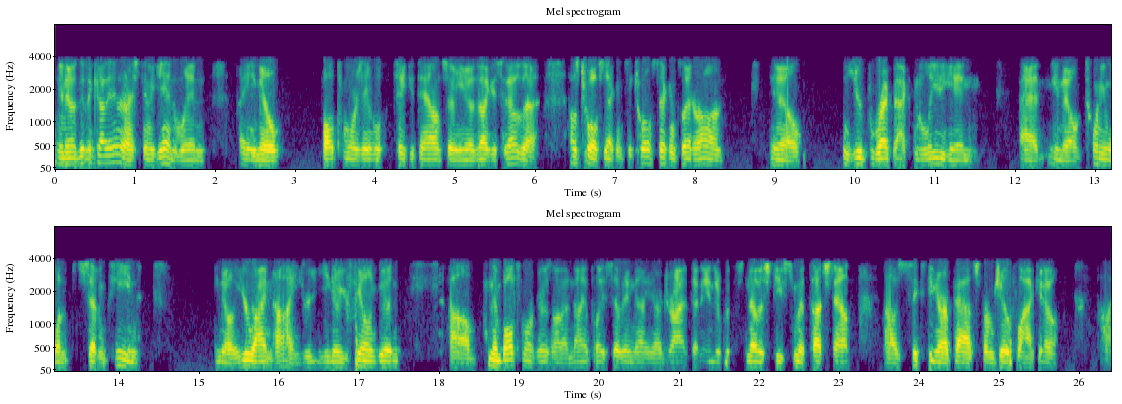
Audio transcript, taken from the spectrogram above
you know, then it got interesting again when uh, you know Baltimore was able to take it down. So you know, like I said, that was a that was 12 seconds. So 12 seconds later on, you know, you're right back in the lead again at you know 21-17. You know, you're riding high. You're you know you're feeling good. Um, and then Baltimore goes on a nine-play, 79-yard drive that ended with another Steve Smith touchdown. Uh, 60-yard pass from Joe Flacco. Uh,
